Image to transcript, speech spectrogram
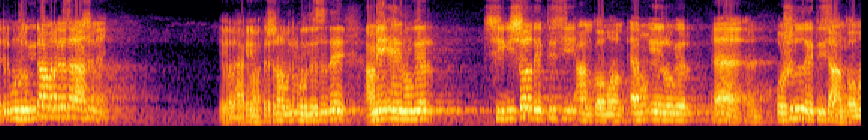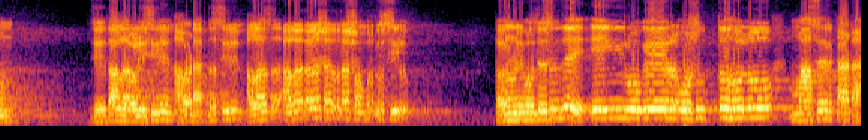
এরকম রুগী তো আমার কাছে আসে নাই। এবার হাকিম আক্তার সাহেব বলতেছে যে, আমি এই রোগের চিকিৎসা দেখতেছি আনকমন এবং এই রোগের হ্যাঁ ওষুধও দেখতেছি আনকমন যেহেতু আল্লাহর ওলি ছিলেন, আবার ডাক্তার ছিলেন, আল্লাহ আল্লাহ তাআলার সাথে তার সম্পর্ক ছিল। তখন উনি বলতেছেন যে, এই রোগের ওষুধ তো হলো মাছের কাটা।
